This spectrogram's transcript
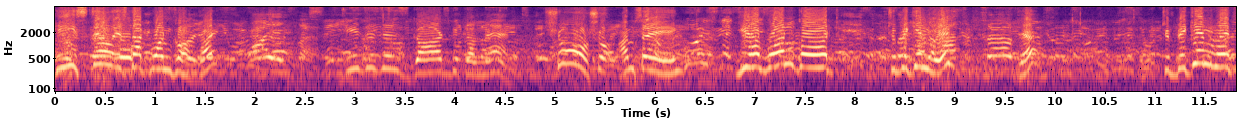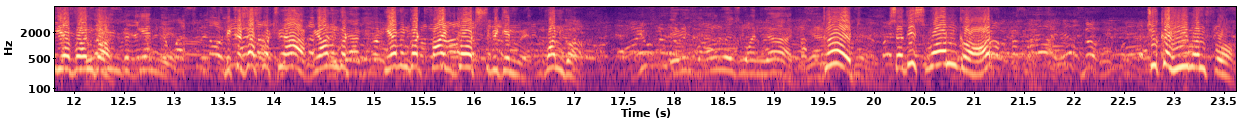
he still is that one God, right? Why is that? Jesus is God become man. Sure, sure. I'm saying you have one God to begin with. Yeah? To begin with, you have one God. Because that's what you have. You haven't got you haven't got five gods to begin with. One God. there is always one God. Yeah. Good. So this one God took a human form.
